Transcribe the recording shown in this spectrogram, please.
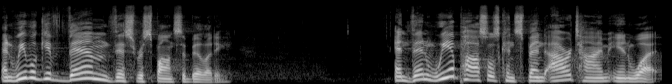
and we will give them this responsibility. And then we apostles can spend our time in what?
